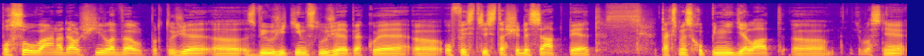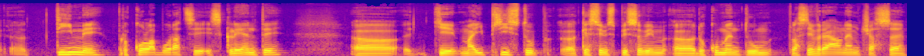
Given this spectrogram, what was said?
posouvá na další level, protože s využitím služeb, jako je Office 365, tak jsme schopni dělat vlastně týmy pro kolaboraci i s klienty, ti mají přístup ke svým spisovým dokumentům vlastně v reálném čase,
